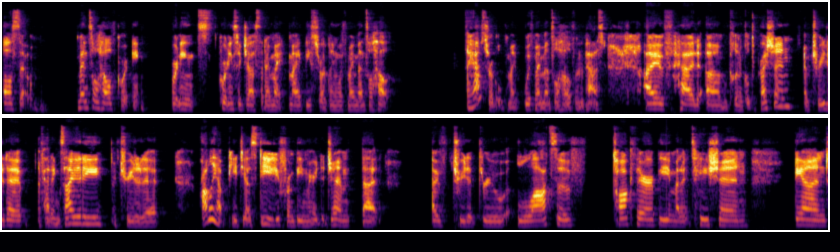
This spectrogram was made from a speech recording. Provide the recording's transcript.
Also, mental health, Kourtney. Kourtney, Kourtney suggests that I might might be struggling with my mental health. I have struggled with my, with my mental health in the past. I've had um, clinical depression. I've treated it. I've had anxiety. I've treated it. Probably have PTSD from being married to Jim that I've treated through lots of talk therapy, meditation, and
